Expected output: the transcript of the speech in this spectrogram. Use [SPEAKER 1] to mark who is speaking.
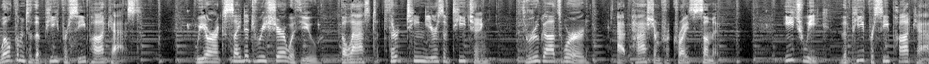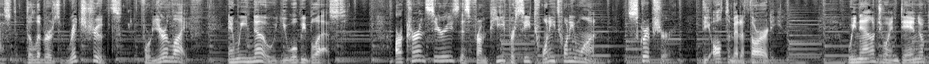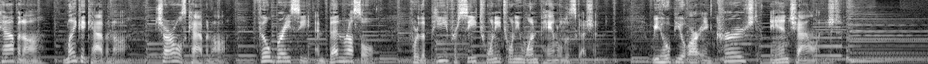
[SPEAKER 1] Welcome to the P4C podcast. We are excited to reshare with you the last 13 years of teaching through God's Word at Passion for Christ Summit. Each week, the P4C podcast delivers rich truths for your life, and we know you will be blessed. Our current series is from P4C 2021 Scripture, the Ultimate Authority. We now join Daniel Kavanaugh, Micah Kavanaugh, Charles Kavanaugh, Phil Bracey, and Ben Russell for the P4C 2021 panel discussion. We hope you are encouraged and challenged.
